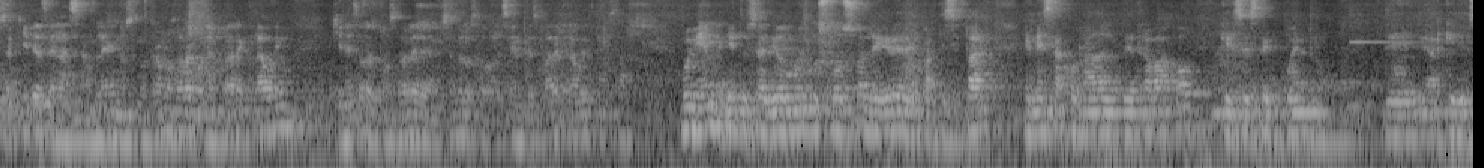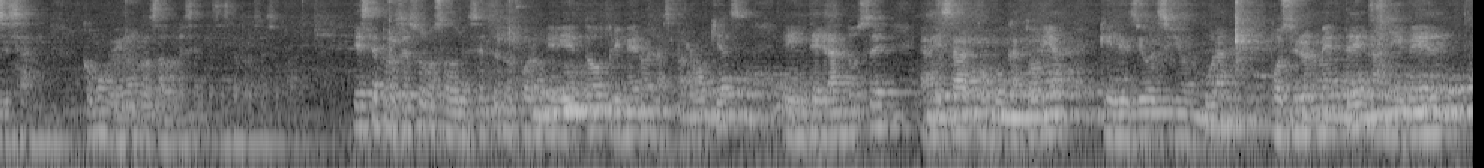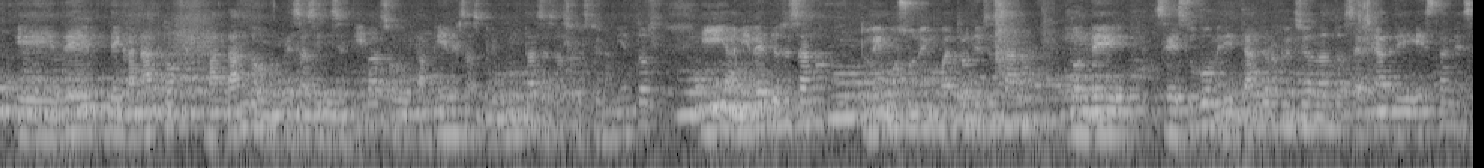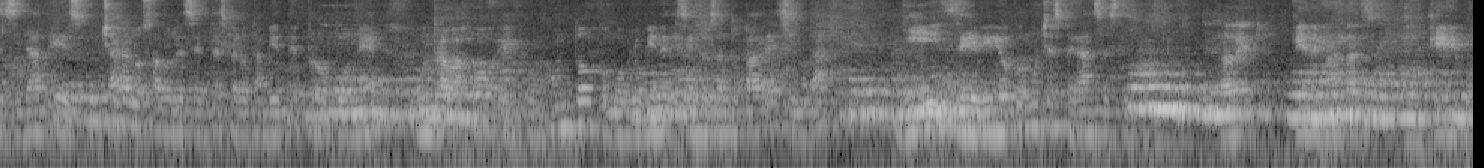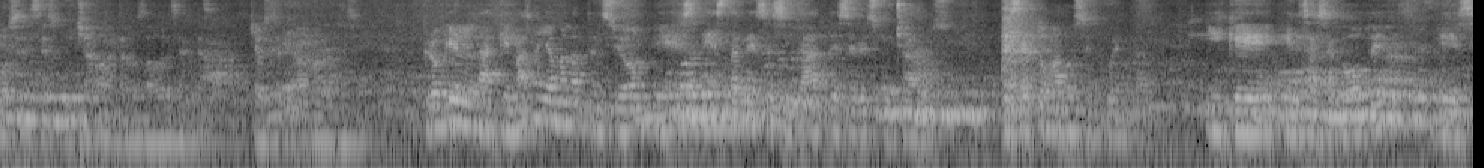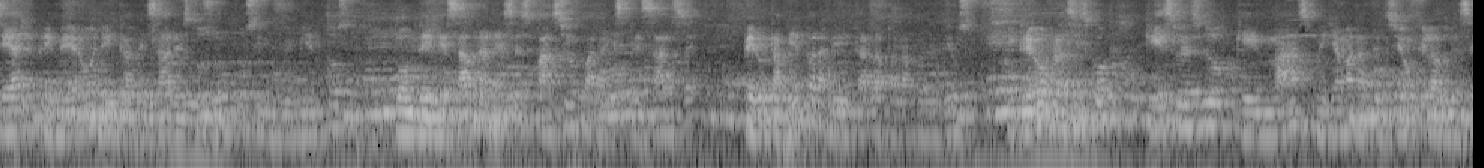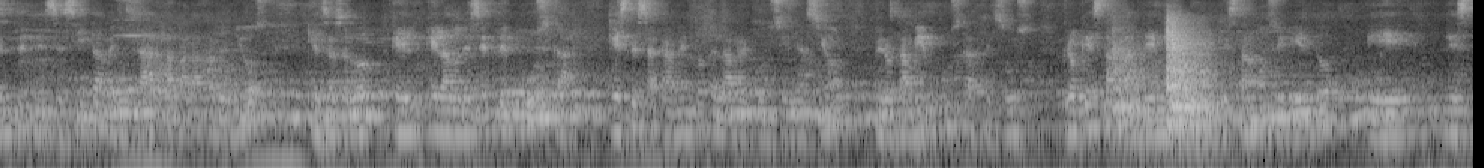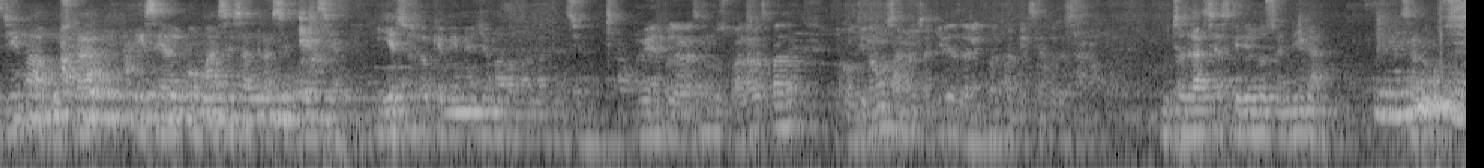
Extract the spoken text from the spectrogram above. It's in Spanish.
seguimos aquí desde la asamblea y nos encontramos ahora con el padre Claudio, quien es el responsable de la misión de los adolescentes. Padre Claudio, ¿cómo está? Muy bien, bendito sea Dios, muy gustoso, alegre de participar en esta jornada de trabajo que es este encuentro de arquidiocesano. ¿Cómo vivieron los adolescentes este proceso? Padre? Este proceso los adolescentes lo fueron viviendo primero en las parroquias e integrándose a esa convocatoria que les dio el señor cura, posteriormente a nivel decanato, mandando esas iniciativas o también esas preguntas, esos cuestionamientos, y a nivel diocesano tuvimos un encuentro diocesano donde se estuvo meditando y reflexionando acerca de esta necesidad de escuchar a los adolescentes, pero también de proponer un trabajo en conjunto, como lo viene diciendo el Santo Padre, sinodal, y se vivió con mucha esperanza este Padre, ¿qué demandas o qué voces se escucharon entre los que a usted le llama la atención? Creo que la que más me llama la atención es esta necesidad de ser escuchados, de ser tomados en cuenta y que el sacerdote eh, sea el primero en encabezar estos grupos y movimientos donde les abran ese espacio para expresarse, pero también para meditar la palabra de Dios. Y creo, Francisco, que eso es lo que más me llama la atención, que el adolescente necesita meditar la palabra de Dios, que el sacerdote, que el, que el adolescente busca este sacramento de la reconciliación, pero también busca a Jesús. Creo que esta pandemia que estamos viviendo eh, les lleva a buscar ese algo más, esa trascendencia. Y eso es lo que a mí me ha llamado más la atención. Muy bien, pues le agradecemos sus palabras, Padre. Continuamos, amigos, aquí desde el encuentro de Sano. Muchas gracias, que Dios los bendiga. Saludos.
